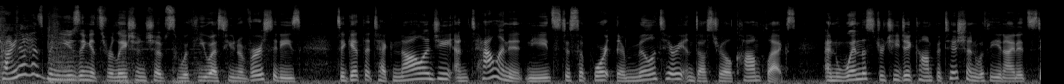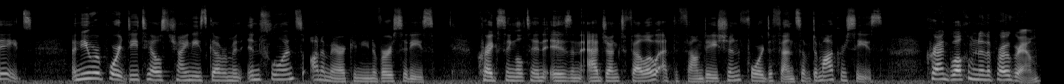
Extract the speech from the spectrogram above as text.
China has been using its relationships with U.S. universities to get the technology and talent it needs to support their military industrial complex and win the strategic competition with the United States. A new report details Chinese government influence on American universities. Craig Singleton is an adjunct fellow at the Foundation for Defense of Democracies. Craig, welcome to the program.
